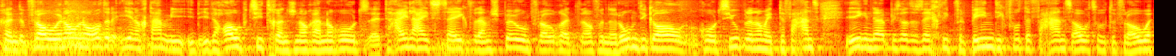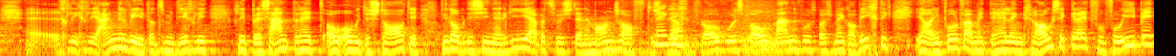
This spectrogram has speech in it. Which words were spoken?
können die Frauen auch noch, oder? Je nachdem, in, in der Halbzeit könntest du nachher noch kurz die Highlights zeigen von diesem Spiel und Frauen könnten auf eine Runde gehen und kurz jubeln noch mit den Fans. Irgendetwas, oder so die Verbindung von den Fans auch zu den Frauen äh, ein bisschen bisschen enger wird, dass man die ein bisschen, ein bisschen präsenter hat, auch, auch in den Stadien. Ich glaube, die Synergie eben zwischen diesen Mannschaften, mega. sprich Frauenfußball und Männerfußball, ist mega wichtig. Ich habe im Vorfeld mit der Helen Krause geredet von, von IB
